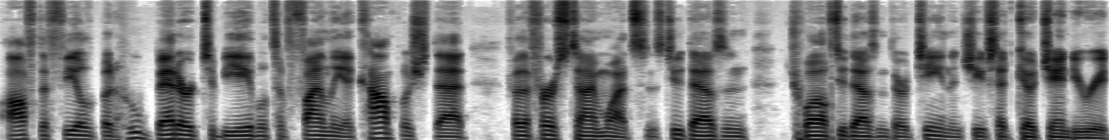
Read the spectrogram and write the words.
off the field. But who better to be able to finally accomplish that for the first time, what, since 2012, 2013, than Chiefs head coach Andy Reid?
